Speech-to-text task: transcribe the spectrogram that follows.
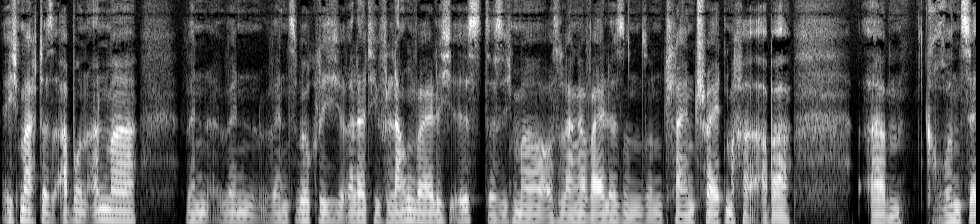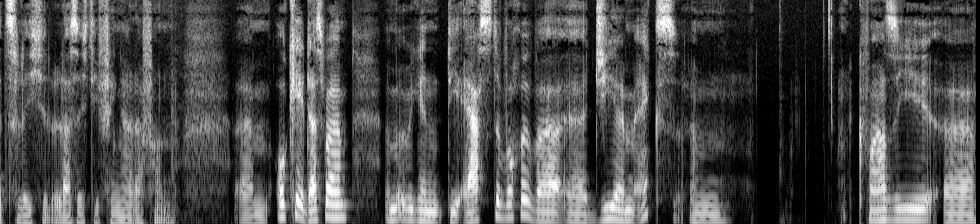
Ich mache das ab und an mal wenn wenn es wirklich relativ langweilig ist, dass ich mal aus Langeweile so, so einen kleinen Trade mache, aber ähm, grundsätzlich lasse ich die Finger davon. Ähm, okay, das war im Übrigen die erste Woche, war äh, GMX, ähm, quasi äh,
